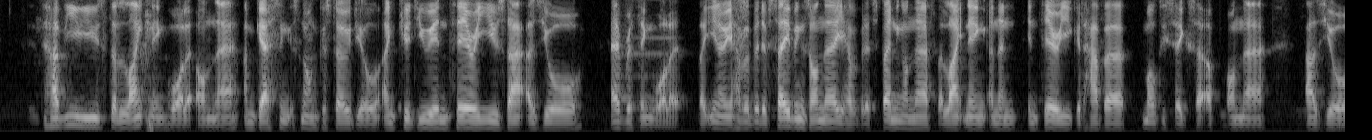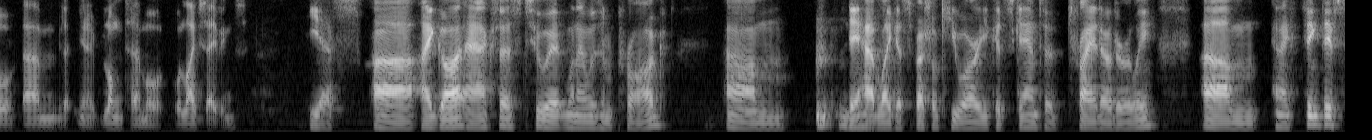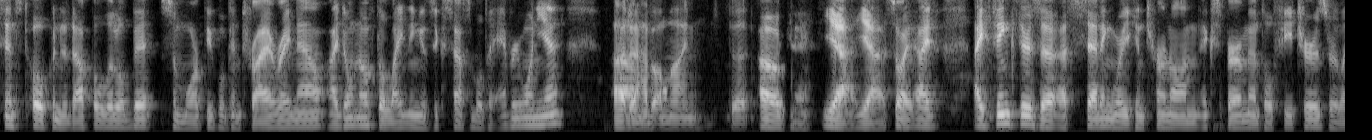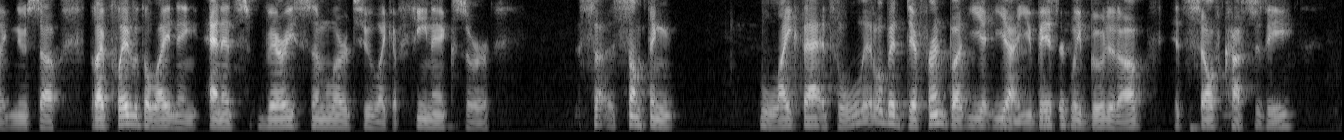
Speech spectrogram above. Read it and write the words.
Have you used the Lightning wallet on there? I'm guessing it's non-custodial, and could you, in theory, use that as your everything wallet? Like you know, you have a bit of savings on there, you have a bit of spending on there for the Lightning, and then in theory, you could have a multi-sig setup on there as your um, you know long-term or, or life savings. Yes, uh, I got access to it when I was in Prague. Um, they had like a special QR you could scan to try it out early. Um, and I think they've since opened it up a little bit so more people can try it right now. I don't know if the Lightning is accessible to everyone yet. I don't Um, have it on mine, but Oh, okay. Yeah, yeah. So I, I, I think there's a, a setting where you can turn on experimental features or like new stuff. But I've played with the Lightning, and it's very similar to like a Phoenix or so, something like that. It's a little bit different, but yeah, yeah. You basically boot it up. It's self custody,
